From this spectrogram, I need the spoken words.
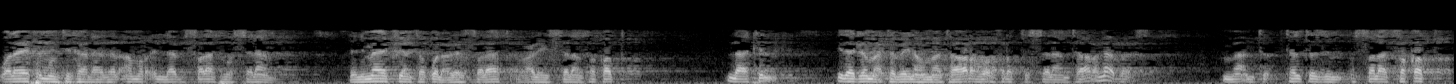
ولا يتم امتثال هذا الأمر إلا بالصلاة والسلام. يعني ما يكفي أن تقول عليه الصلاة أو عليه السلام فقط. لكن إذا جمعت بينهما تارة وأفردت السلام تارة لا بأس. أما أن تلتزم الصلاة فقط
